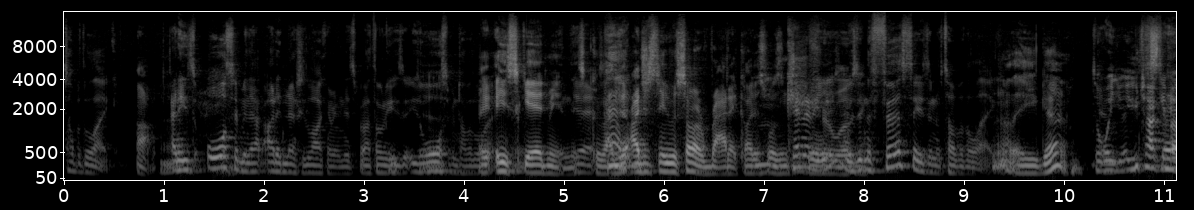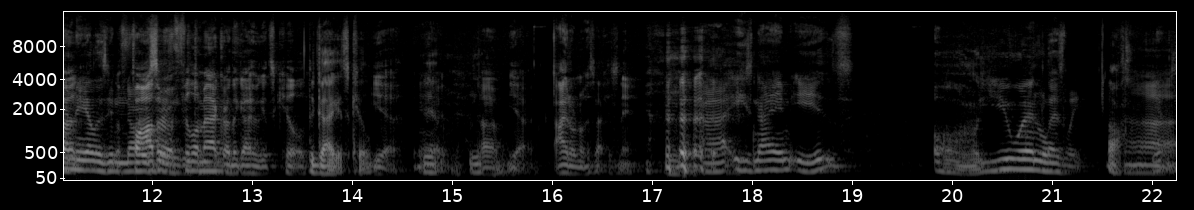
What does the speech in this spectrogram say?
Top of the Lake. Oh, And he's awesome in that. I didn't actually like him in this, but I thought he's, he's awesome in Top of the he, Lake. he scared me in this Yeah. because I, ju- I just he was so erratic. I just wasn't Kennedy sure. Sure was was. in the first season of Top of the Lake. Oh, there you go. So, wait, are you talking Sam about Neill is in the no father of seasons of Philomac or the guy who gets killed? The guy gets killed. Yeah, Yeah. Um, yeah. I don't know his, his name. Uh, his name is oh Ewen Leslie. Oh, Ah,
